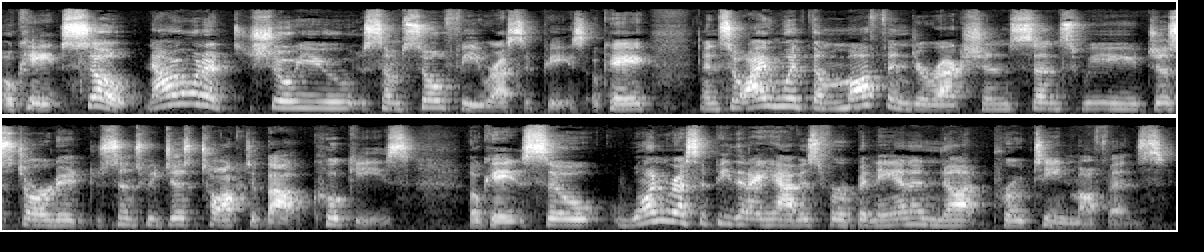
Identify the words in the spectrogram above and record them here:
Okay, so now I want to show you some Sophie recipes, okay? And so I went the muffin direction since we just started, since we just talked about cookies. Okay, so one recipe that I have is for banana nut protein muffins.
